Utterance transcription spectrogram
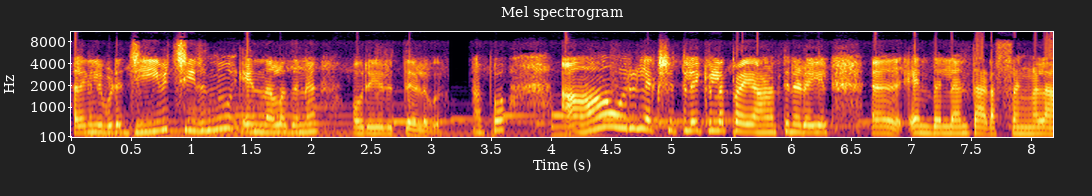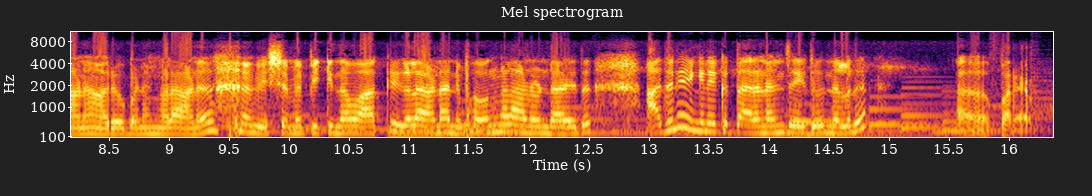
അല്ലെങ്കിൽ ഇവിടെ ജീവിച്ചിരുന്നു എന്നുള്ളതിന് ഒരേ ഒരു തെളിവ്. അപ്പോൾ ആ ഒരു ലക്ഷ്യത്തിലേക്കുള്ള പ്രയാണത്തിനിടയിൽ എന്തെല്ലാം തടസ്സങ്ങളാണ് ആരോപണങ്ങളാണ് വിഷമിപ്പിക്കുന്ന വാക്കുകളാണ് അനുഭവങ്ങളാണ് ഉണ്ടായത് അതിനെ എങ്ങനെയൊക്കെ തരണം ചെയ്തു എന്നുള്ളത് പറയാം.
